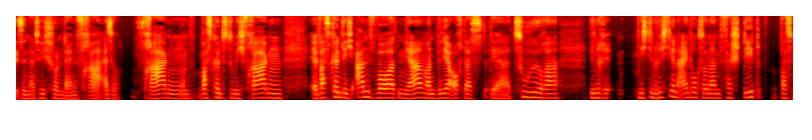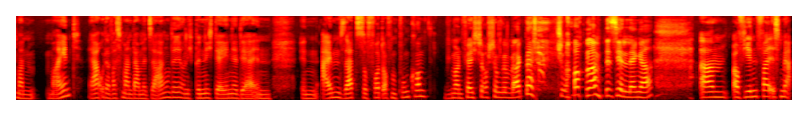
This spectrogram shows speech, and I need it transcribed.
sind natürlich schon deine Fragen, also Fragen und was könntest du mich fragen, äh, was könnte ich antworten, ja, man will ja auch, dass der Zuhörer den nicht den richtigen Eindruck, sondern versteht, was man meint, ja, oder was man damit sagen will. Und ich bin nicht derjenige, der in, in einem Satz sofort auf den Punkt kommt, wie man vielleicht auch schon gemerkt hat. Ich brauche mal ein bisschen länger. Ähm, auf jeden Fall ist mir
